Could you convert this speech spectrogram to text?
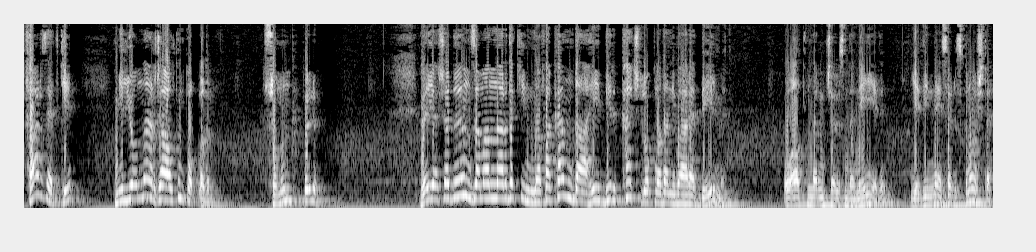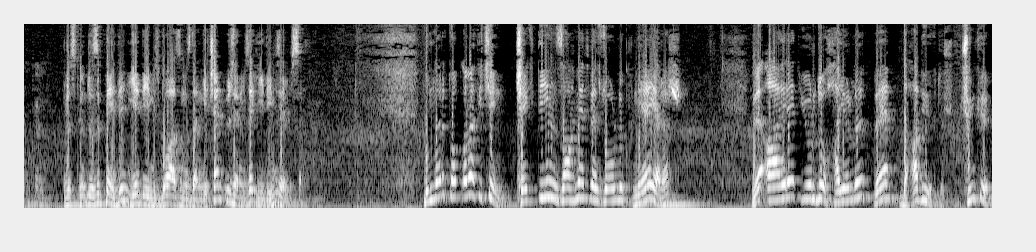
Farz et ki milyonlarca altın topladım. Sonun ölüm. Ve yaşadığın zamanlardaki nafakan dahi birkaç lokmadan ibaret değil mi? O altınların içerisinde neyi yedin? Yediğin neyse rızkın o işte. Rızkı, rızık neydi? Yediğimiz boğazımızdan geçen üzerimize giydiğimiz elbise. Bunları toplamak için çektiğin zahmet ve zorluk neye yarar? Ve ahiret yurdu hayırlı ve daha büyüktür. Çünkü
